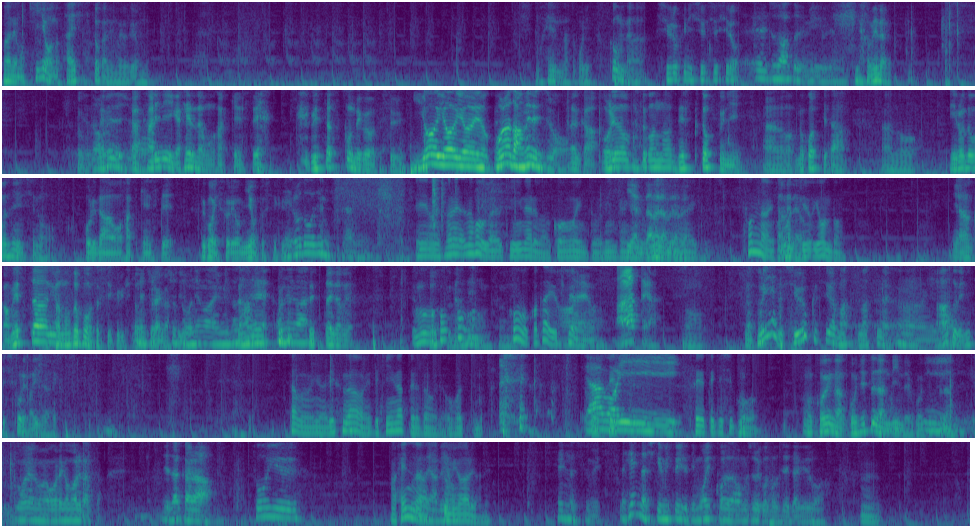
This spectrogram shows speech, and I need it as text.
まあでも企業の体質とかにもよるよね。もう変なとこに突っ込むな。収録に集中しろ。えー、ちょっと後で見るよでも。ダメだよ。いやダメでしょ。仮にが変なもん発見して めっちゃ突っ込んでこようとしてる。いやいやいやいやこれはダメでしょ。なんか俺のパソコンのデスクトップにあの残ってたあのエロ同人誌のフォルダーを発見してすごいそれを見ようとしてくる。エロ同人誌って えー、俺それの方が気になるわ公務員と民間いやダメダメダメ。そんなんお待ち読んどんいやなんかめっちゃ今覗こうとしてくる人の何プライバシちょっとおー願い見させて。ダメ。お願い。絶対ダメ。ち もうほょっとダメほほぼ答え言ったよ。分かったかうんだからとりあえず収録中はま待ちなうんいいよ後で見てしこればいいじゃないか。多分今リスナーはめっちゃ気になってると思うでおばっちの。いやそうもういい。性的思考。もうこういうのは後日談でいいんだよ後いい日談で。ごめんごめん俺が悪かった。でだからそういうまあ、変な仕組みはあるよね変な仕組み。変な仕組みついててもう一個面白いことを教えてあげるわ。うん。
